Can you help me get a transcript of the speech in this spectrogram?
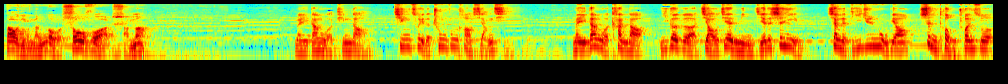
到底能够收获什么？每当我听到清脆的冲锋号响起，每当我看到一个个矫健敏捷的身影向着敌军目标渗透穿梭，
